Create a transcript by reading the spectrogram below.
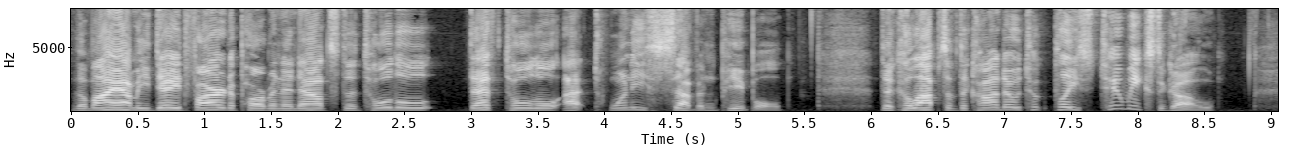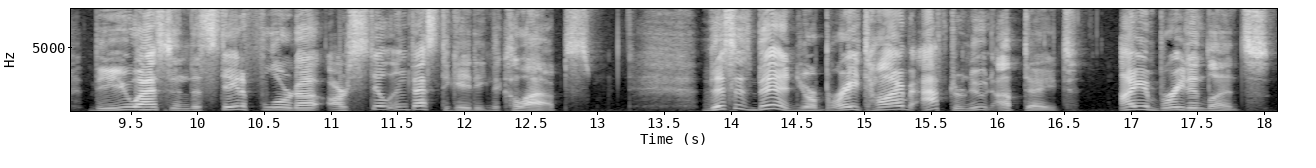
The Miami Dade Fire Department announced the total death total at 27 people. The collapse of the condo took place two weeks ago. The U.S. and the state of Florida are still investigating the collapse. This has been your Bray Time Afternoon Update. I am Braydyn Lents.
